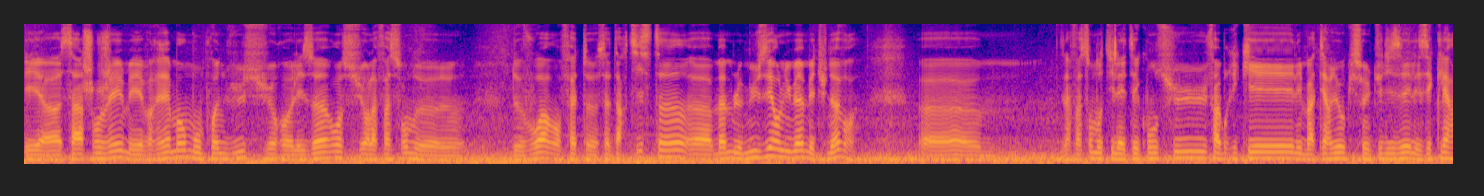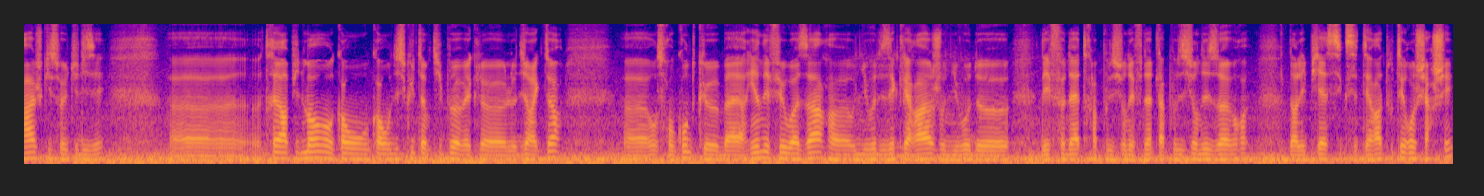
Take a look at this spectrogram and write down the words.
Et euh, ça a changé, mais vraiment mon point de vue sur les œuvres, sur la façon de, de voir en fait cet artiste. même le musée en lui-même est une œuvre la façon dont il a été conçu, fabriqué, les matériaux qui sont utilisés, les éclairages qui sont utilisés. Euh, très rapidement, quand on, discute un petit peu avec le, directeur, euh, on se rend compte que bah, rien n'est fait au hasard euh, au niveau des éclairages, au niveau des fenêtres, la position des fenêtres, la position des œuvres dans les pièces, etc. Tout est recherché.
